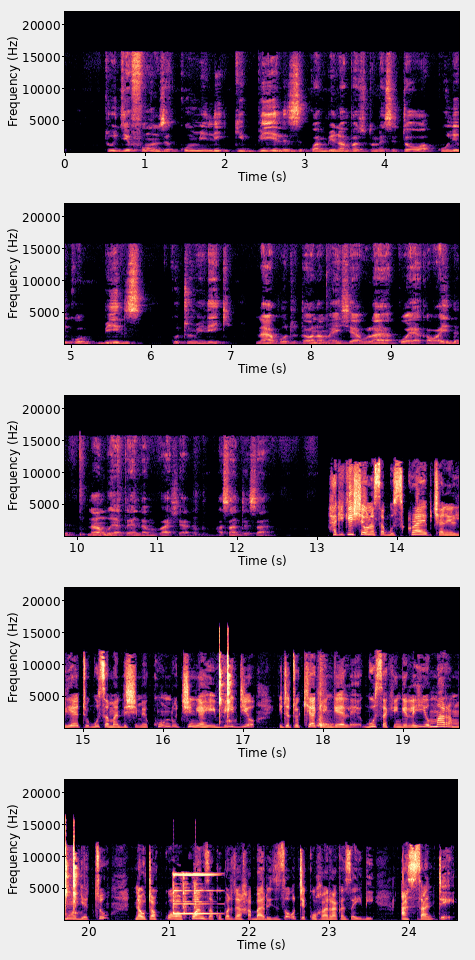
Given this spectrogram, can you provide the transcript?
tujifunze kumiliki bills kwa mbinu ambazo tumezitoa kuliko bills kutumiliki, na hapo tutaona maisha ya Ulaya kuwa ya kawaida na mambo yataenda mubashara. Asante sana. Hakikisha una subscribe channel yetu, gusa maandishi mekundu chini ya hii video, itatokea kengele. Gusa kengele hiyo mara moja tu, na utakuwa wa kwanza kupata habari zote kwa haraka zaidi. Asante.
